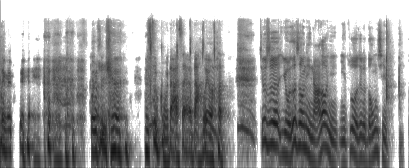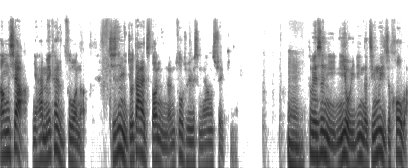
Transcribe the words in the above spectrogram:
那个，是诉苦大赛啊大会嘛。就是有的时候你拿到你你做的这个东西，当下你还没开始做呢，其实你就大概知道你能做出一个什么样的水平。嗯特别是你你有一定的经历之后吧，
